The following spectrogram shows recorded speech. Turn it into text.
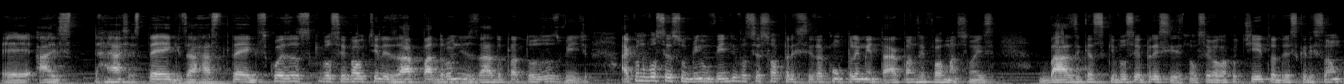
é, as hashtags, as hashtags, coisas que você vai utilizar padronizado para todos os vídeos. Aí quando você subir um vídeo, você só precisa complementar com as informações básicas que você precisa. Então você coloca o título, a descrição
